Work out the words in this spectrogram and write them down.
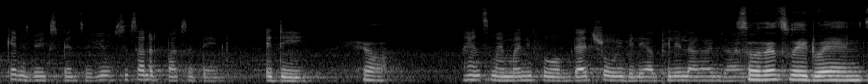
cocaine is very expensive yo 600 bucks a bag a day Yeah. hence my money from that show vele yaphelela kanjalo So that's where it went.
